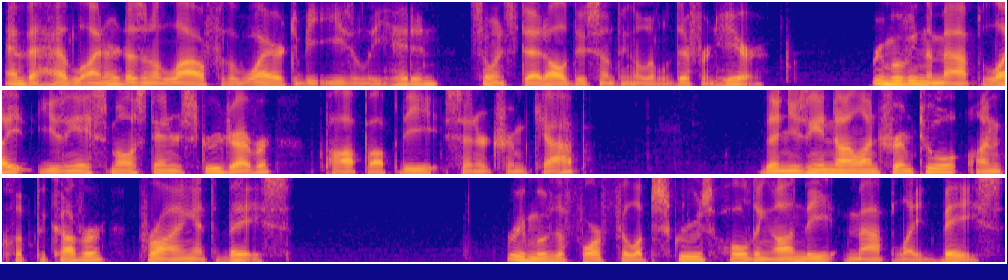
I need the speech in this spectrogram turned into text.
and the headliner doesn't allow for the wire to be easily hidden, so instead I'll do something a little different here. Removing the map light using a small standard screwdriver, pop up the center trim cap. Then using a nylon trim tool, unclip the cover, prying at the base remove the four Phillips screws holding on the map light base.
